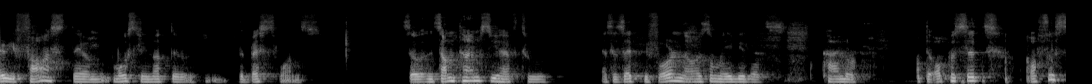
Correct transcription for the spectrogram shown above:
very fast they're mostly not the the best ones. So and sometimes you have to as i said before and also maybe that's kind of the opposite office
